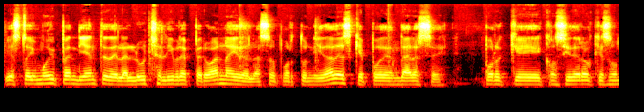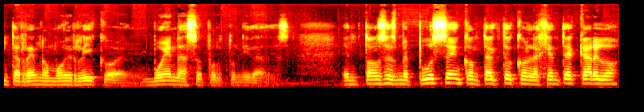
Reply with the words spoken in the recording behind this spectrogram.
Yo estoy muy pendiente de la lucha libre peruana y de las oportunidades que pueden darse, porque considero que es un terreno muy rico en buenas oportunidades. Entonces me puse en contacto con la gente a cargo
